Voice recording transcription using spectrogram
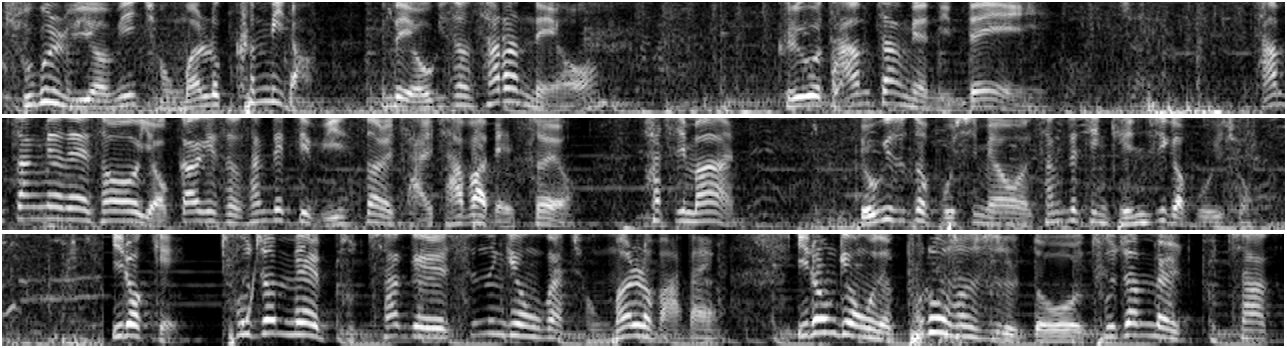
죽을 위험이 정말로 큽니다. 근데 여기선 살았네요. 그리고 다음 장면인데 다음 장면에서 역각에서 상대팀 윈스턴을 잘 잡아냈어요. 하지만 여기서도 보시면 상대팀 겐지가 보이죠. 이렇게 투전멸 부착을 쓰는 경우가 정말로 많아요. 이런 경우는 프로 선수들도 투전멸 부착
